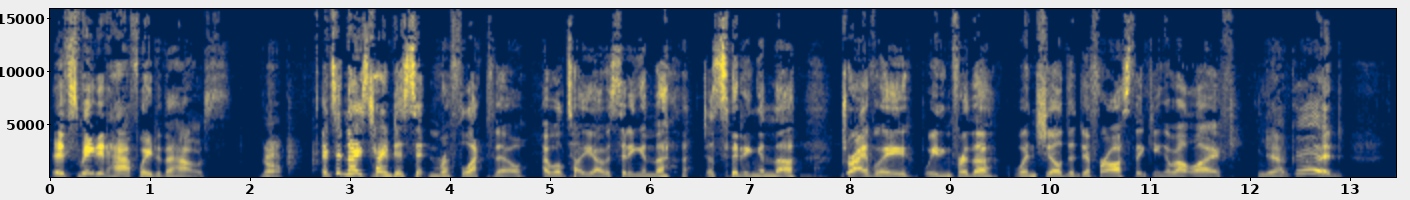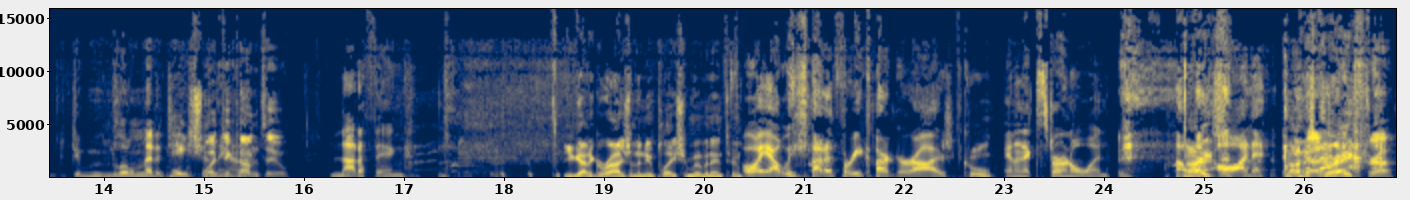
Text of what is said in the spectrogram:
It's made it halfway to the house. no. it's a nice time to sit and reflect, though. I will tell you, I was sitting in the just sitting in the driveway, waiting for the windshield to defrost, thinking about life. Yeah, good. Do a little meditation. What'd you come to? Not a thing. You got a garage in the new place you're moving into? Oh yeah, we got a three car garage Cool. and an external one. Nice. We're on it. Oh, that's great. Extra.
